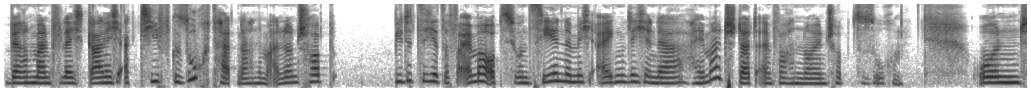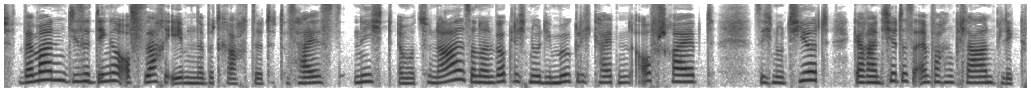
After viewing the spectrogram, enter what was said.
während man vielleicht gar nicht aktiv gesucht hat nach einem anderen Job, bietet sich jetzt auf einmal Option C, nämlich eigentlich in der Heimatstadt einfach einen neuen Job zu suchen. Und wenn man diese Dinge auf Sachebene betrachtet, das heißt nicht emotional, sondern wirklich nur die Möglichkeiten aufschreibt, sich notiert, garantiert es einfach einen klaren Blick.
